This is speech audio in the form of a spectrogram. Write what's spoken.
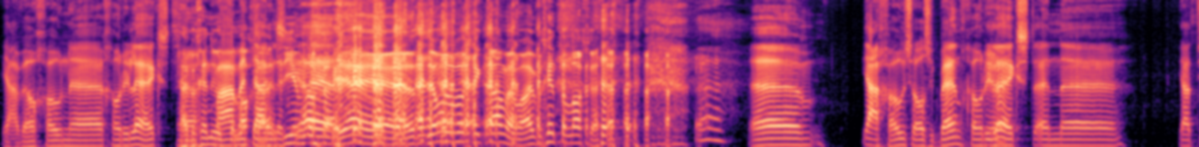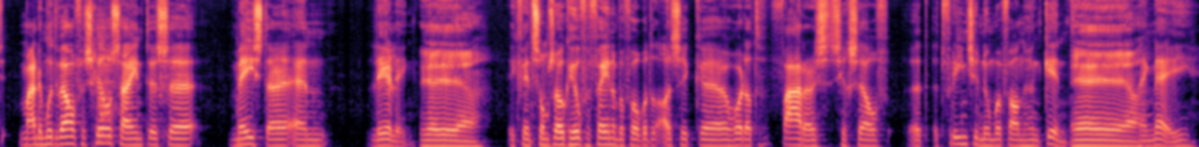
Ja, wel gewoon, eh, gewoon relaxed. Hij begint nu maar te met lachen. duidelijk- Zie je hem Ja, lachen? ja. Ja, ja, ja. Dat is jammer dat we geen camera maar hij begint te lachen. Ehm, ja, gewoon zoals ik ben, gewoon Ja. relaxed. En, eh, ja, maar er moet wel een verschil zijn tussen meester en leerling. Ja, ja, ja. Ik vind het soms ook heel vervelend bijvoorbeeld als ik eh, hoor dat vaders zichzelf het, het vriendje noemen van hun kind. Ja, ja, ja. Dan denk ik, nee,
